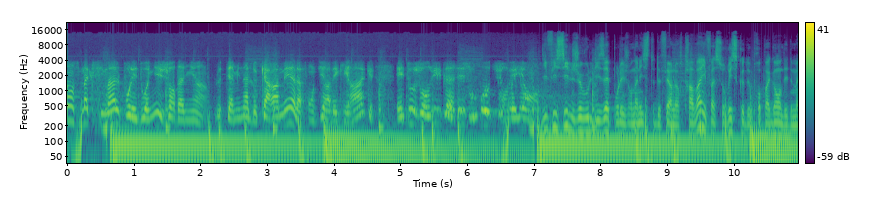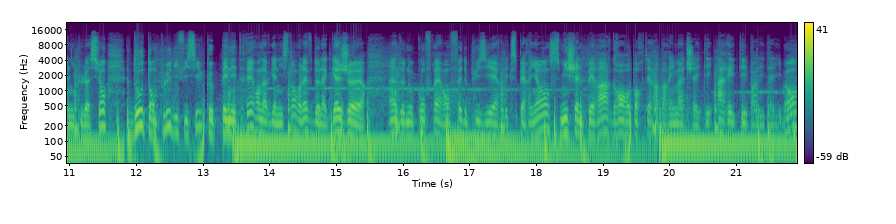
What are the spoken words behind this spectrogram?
Vigilance maximale pour les douaniers jordaniens. Le terminal de Karamé, à la frontière avec l'Irak, est aujourd'hui placé sous haute surveillance. Difficile, je vous le disais, pour les journalistes de faire leur travail face au risque de propagande et de manipulation, d'autant plus difficile que pénétrer en Afghanistan relève de la gageure. Un de nos confrères en fait depuis hier l'expérience. Michel Perrard, grand reporter à Paris Match, a été arrêté par les talibans.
